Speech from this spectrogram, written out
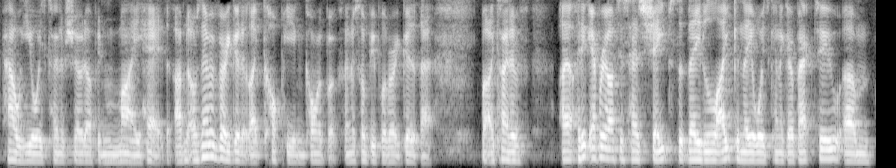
how he always kind of showed up in my head. I was never very good at like copying comic books. I know some people are very good at that. But i kind of I, I think every artist has shapes that they like and they always kind of go back to. Um,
